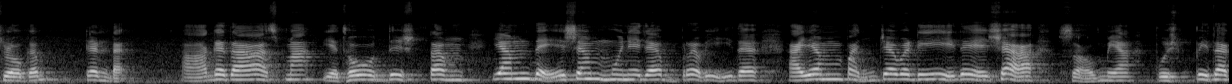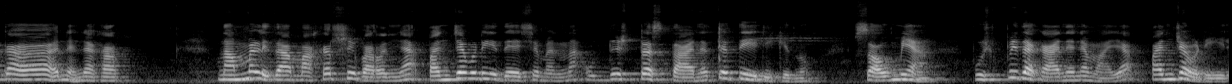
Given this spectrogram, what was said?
ശ്ലോകം രണ്ട്. ആഗതാസ്മ യഥോദ്ദിഷ്ടം യം ദേശം മുനിരബ്രവീത് അയം പഞ്ചവടീദേശ സൗമ്യ പുഷ്പിതകാനനഹ നമ്മളിതാ മഹർഷി പറഞ്ഞ പഞ്ചവടി ദേശമെന്ന ഉദ്ദിഷ്ട സ്ഥാനത്തെത്തിയിരിക്കുന്നു സൗമ്യ പുഷ്പിതകാനനമായ പഞ്ചവടിയിൽ.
